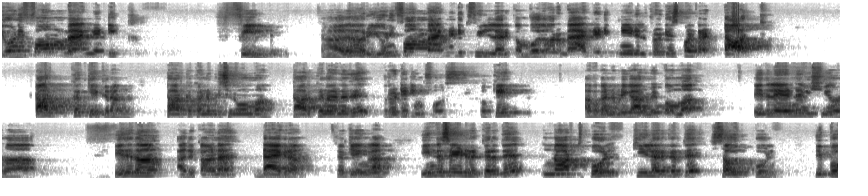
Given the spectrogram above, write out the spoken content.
uniform magnetic field அதாவது ஒரு யூனிஃபார்ம் மேக்னெட்டிக் ஃபீல்ட்ல இருக்கும்போது ஒரு மேக்னெட்டிக் நீடில் ப்ரொடியூஸ் பண்ற டார்க் டார்க்க கேக்குறாங்க. டார்க்க கண்டுபிடிச்சிருவோமா? டார்க்குனானது ரொட்டேட்டிங் ஃபோர்ஸ் ஓகே அப்ப கண்டுபிடிக்க ஆரம்பிப்போமா? இதுல என்ன விஷயம்னா இதுதான் அதுக்கான டயக்ராம் ஓகேங்களா இந்த சைடு இருக்கிறது நார்த் போல் கீழே இருக்கிறது சவுத் போல் இப்போ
